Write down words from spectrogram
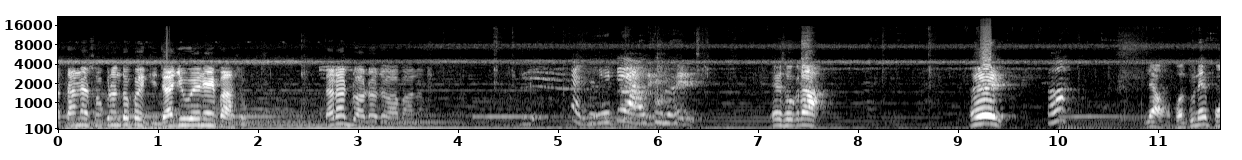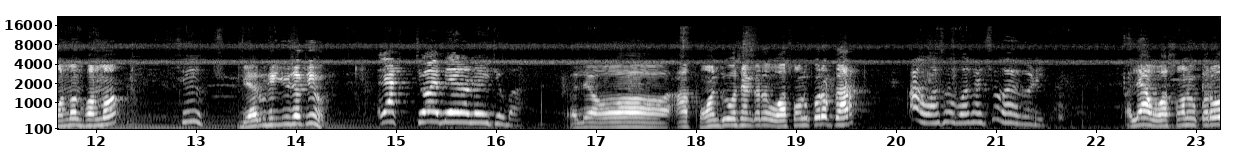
અત્યારના છોકરાને તો કોઈ કીધા જેવું નહીં પાછું. તરત દોઢો જવાબ આનો એ છોકરા. એ. લ્યા ભલતું નહીં ફોનમાં ફોનમાં? બેરું થઈ ગયું છે કયું? અલ્યા ચોય બેરો નહીં છે બા. ઓ આ ફોન જુઓ છે કરતો વસવાનું કરો તાર. આ વસો વસો શું હોય વળી? આ વસવાનું કરો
